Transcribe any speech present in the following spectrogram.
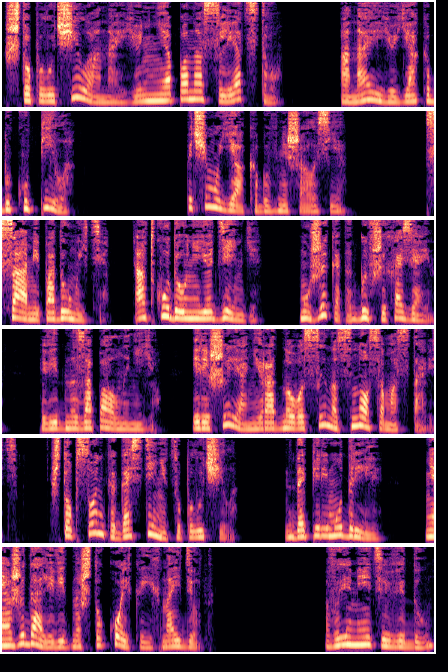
что получила она ее не по наследству. Она ее якобы купила. Почему якобы вмешалась я? Сами подумайте, откуда у нее деньги? Мужик этот, бывший хозяин, видно, запал на нее. И решили они родного сына с носом оставить, чтоб Сонька гостиницу получила. Да перемудрили. Не ожидали, видно, что Колька их найдет. Вы имеете в виду,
